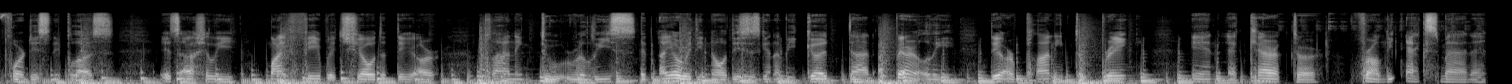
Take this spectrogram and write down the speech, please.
for Disney Plus. It's actually my favorite show that they are planning to release. And I already know this is gonna be good. That apparently they are planning to bring in a character from the X-Men and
